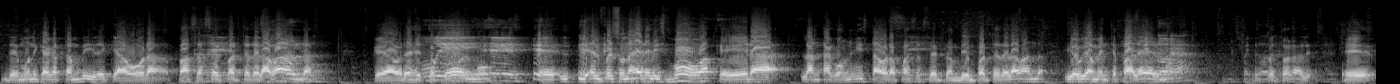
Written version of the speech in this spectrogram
de Mónica Gatambide, que ahora pasa a ser Eh, parte de la banda. que ahora es Estocolmo. eh. El, el personaje de Lisboa, que era la antagonista, ahora pasa Sí. a ser también parte de la banda. Y obviamente La Palermo. Eh,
